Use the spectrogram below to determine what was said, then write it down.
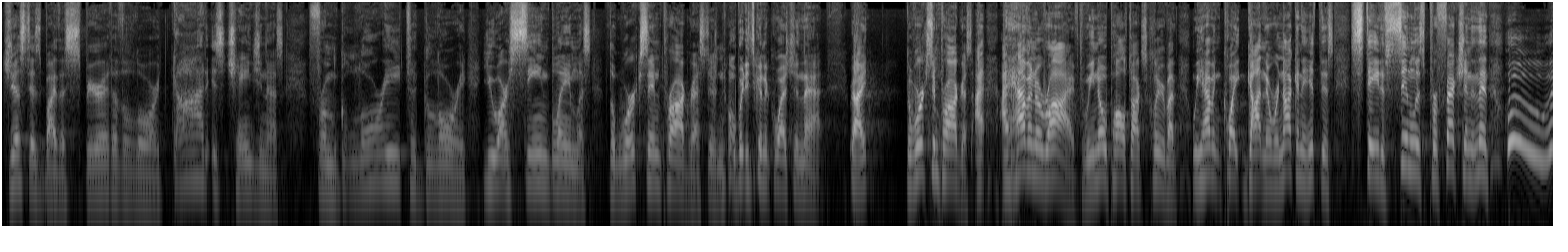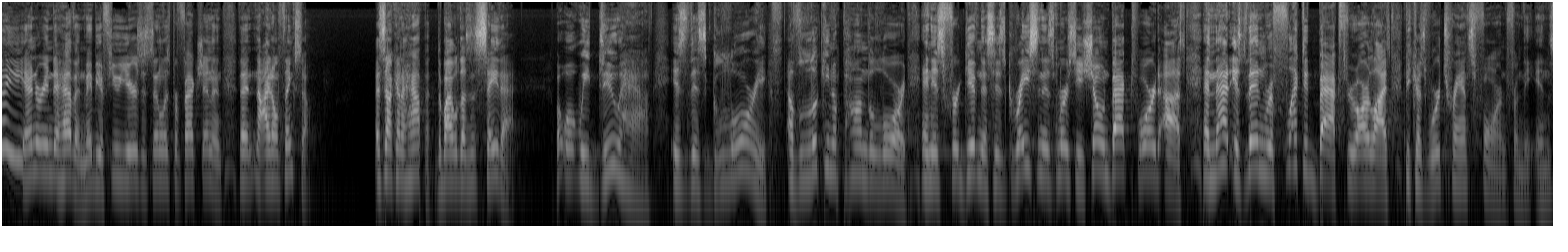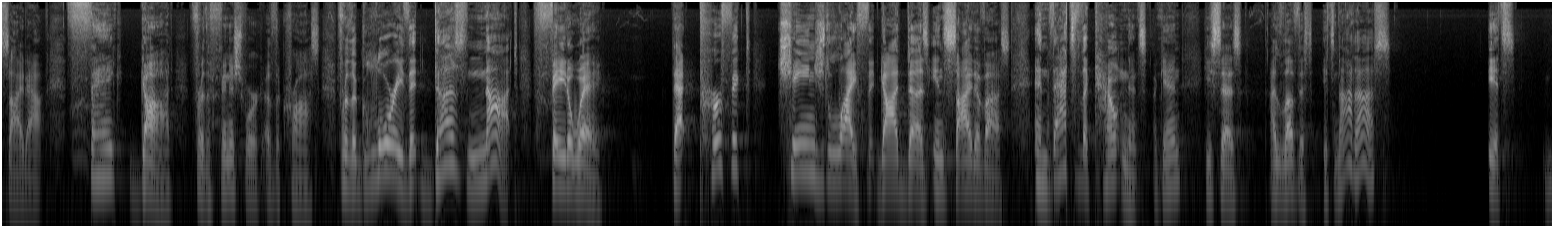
just as by the Spirit of the Lord. God is changing us from glory to glory. You are seen blameless. The work's in progress. There's nobody's going to question that, right? The work's in progress. I, I haven't arrived. We know Paul talks clear about it. We haven't quite gotten there. We're not going to hit this state of sinless perfection and then, whoo, we enter into heaven. Maybe a few years of sinless perfection, and then no, I don't think so. That's not going to happen. The Bible doesn't say that. But what we do have is this glory of looking upon the Lord and His forgiveness, His grace, and His mercy shown back toward us. And that is then reflected back through our lives because we're transformed from the inside out. Thank God for the finished work of the cross, for the glory that does not fade away. That perfect, changed life that God does inside of us. And that's the countenance. Again, he says, I love this. It's not us, it's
